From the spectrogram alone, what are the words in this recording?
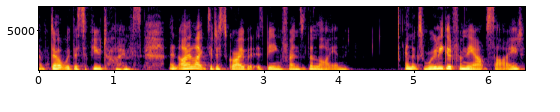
I've dealt with this a few times, and I like to describe it as being friends with a lion. It looks really good from the outside,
